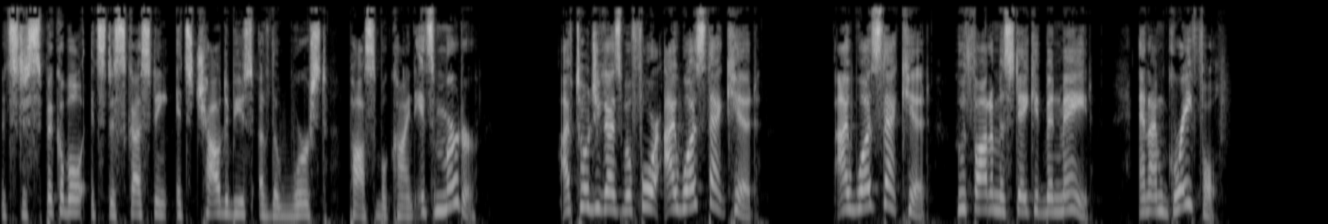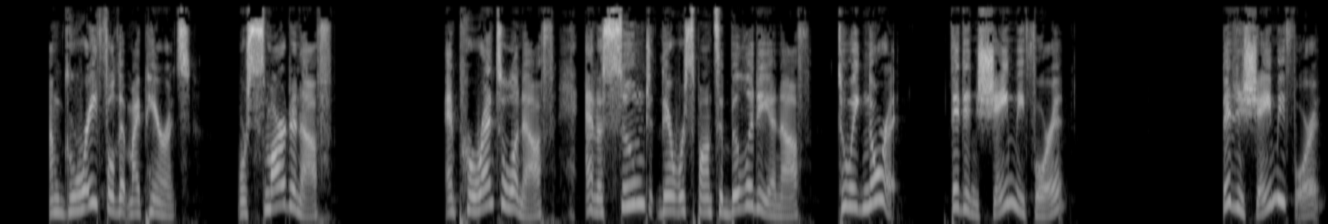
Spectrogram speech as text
It's despicable. It's disgusting. It's child abuse of the worst possible kind. It's murder. I've told you guys before, I was that kid. I was that kid who thought a mistake had been made. And I'm grateful. I'm grateful that my parents were smart enough and parental enough and assumed their responsibility enough to ignore it. They didn't shame me for it. They didn't shame me for it.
